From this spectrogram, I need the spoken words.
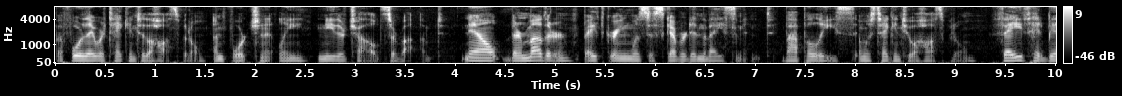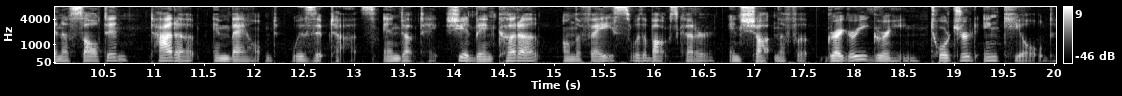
before they were taken to the hospital. Unfortunately, neither child survived. Now, their mother, Faith Green, was discovered in the basement by police and was taken to a hospital. Faith had been assaulted, tied up, and bound with zip ties and duct tape. She had been cut up on the face with a box cutter and shot in the foot. Gregory Green tortured and killed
